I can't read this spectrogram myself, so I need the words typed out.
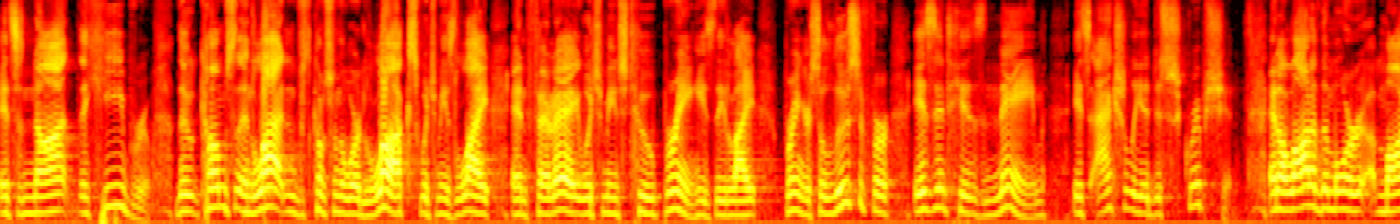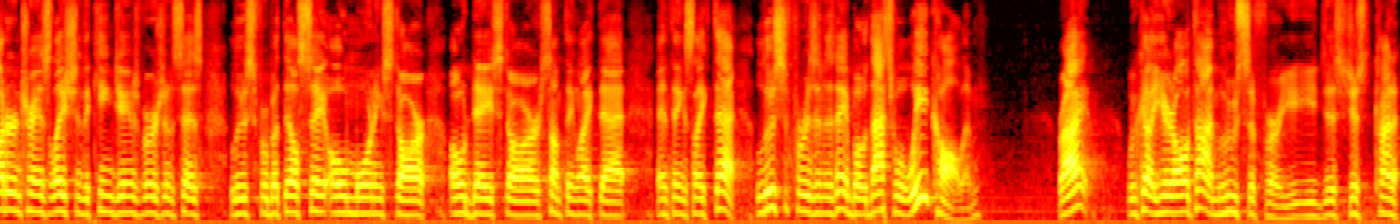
It's not the Hebrew. The comes in Latin comes from the word lux, which means light, and ferre, which means to bring. He's the light bringer. So Lucifer isn't his name, it's actually a description. And a lot of the more modern translation, the King James Version says Lucifer, but they'll say, oh, morning star, oh, day star, something like that, and things like that. Lucifer isn't his name, but that's what we call him, right? We hear it all the time. Lucifer. You, you just, just kind of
